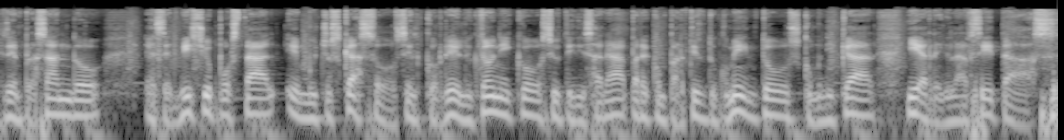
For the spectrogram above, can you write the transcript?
reemplazando el servicio postal en muchos casos. El correo electrónico se utilizará para compartir documentos, comunicar y arreglar citas.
